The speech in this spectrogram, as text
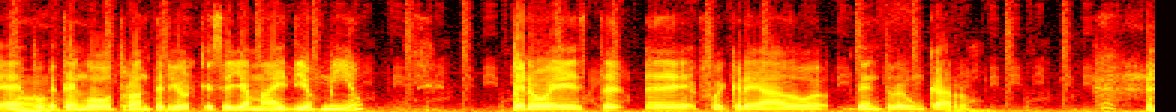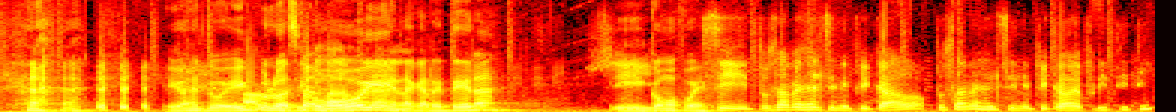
eh, Oh. porque tengo otro anterior que se llama Ay Dios mío, pero este eh, fue creado dentro de un carro. Ibas en tu vehículo, así como hoy, en la carretera. ¿Y cómo fue? Sí, ¿tú sabes el significado? ¿Tú sabes el significado de Free Titi?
